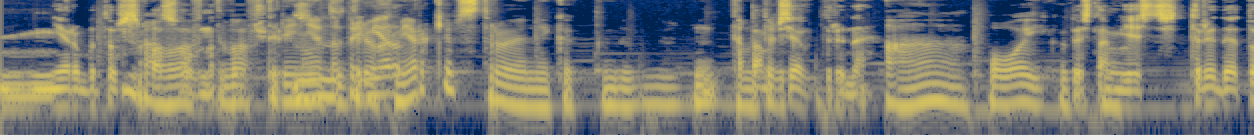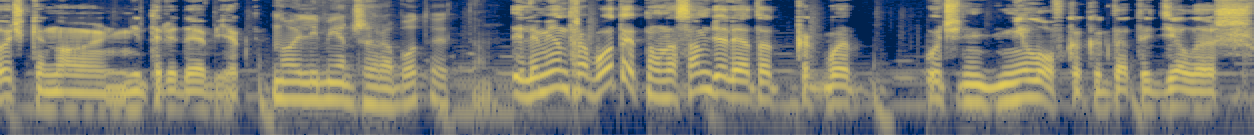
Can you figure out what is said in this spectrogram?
не работоспособно. А в, в авторе ну, нет например... трехмерки встроенной? Как, там там только... псевдо 3D. А, ой. То есть там есть 3D-точки, но не 3D-объект. Но элемент же работает там. Элемент работает, но на самом деле это как бы очень неловко, когда ты делаешь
